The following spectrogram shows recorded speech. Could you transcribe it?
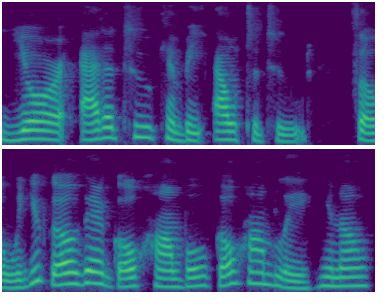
your attitude can be altitude. So when you go there, go humble, go humbly, you know,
